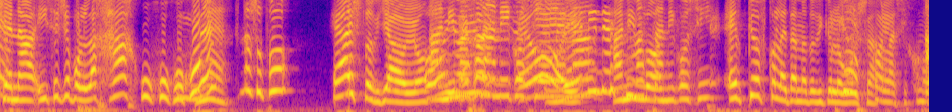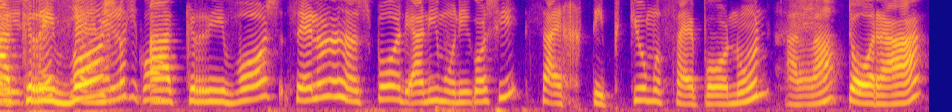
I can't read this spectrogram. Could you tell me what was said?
και να είσαι και πολλά χαχουχουχουχου, Ναι. να σου πω, ε, άι στο διάολο. Αν Όχι, ήμασταν όχι, 20, ε, όχι, Έλενα, δεν είναι αν θυμό. ήμασταν 20, Ε, πιο εύκολα ήταν να το πιο δικαιολογούσα. εύκολα συγχωρείς. Ακριβώς, Είναι λογικό. ακριβώς θέλω να σας πω ότι αν ήμουν 20 θα χτυπιού θα επώνουν. Αλλά; Τώρα,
